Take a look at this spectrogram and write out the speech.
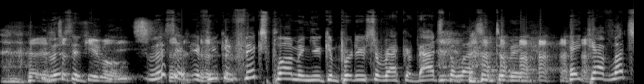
it took a few months. Listen, if you can fix plumbing, you can produce a record. That's the lesson to me. hey, Kev, let's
